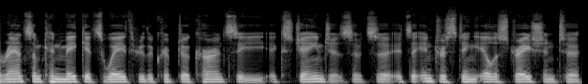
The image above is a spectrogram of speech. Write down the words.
the ransom can make its way through the cryptocurrency exchanges. It's a it's an interesting illustration to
